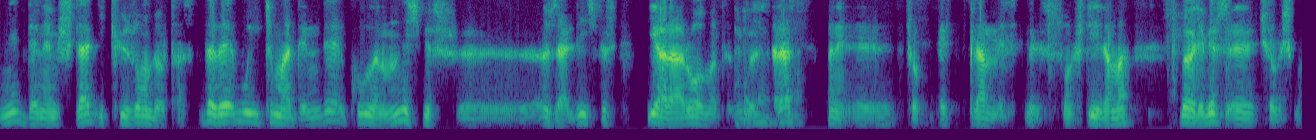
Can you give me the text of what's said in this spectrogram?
denemişler 214 hastada ve bu iki maddenin de kullanımının hiçbir e, özelliği, hiçbir yararı olmadığını gösteren hani e, çok beklenmedik bir sonuç değil ama böyle bir e, çalışma.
